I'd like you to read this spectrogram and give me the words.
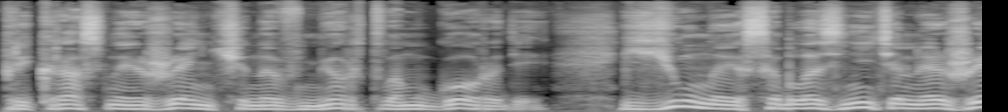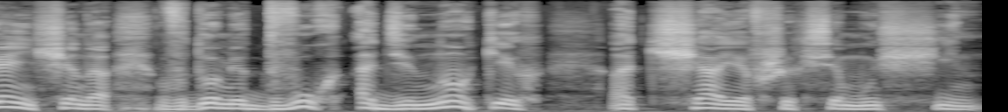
Прекрасная женщина в мертвом городе, юная соблазнительная женщина в доме двух одиноких, отчаявшихся мужчин.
